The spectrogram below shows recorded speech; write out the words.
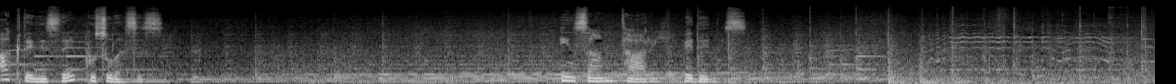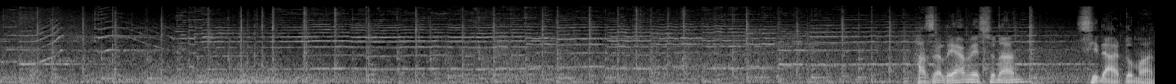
Akdeniz'de pusulasız. İnsan, tarih ve deniz. Hazırlayan ve sunan Sidar Duman.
